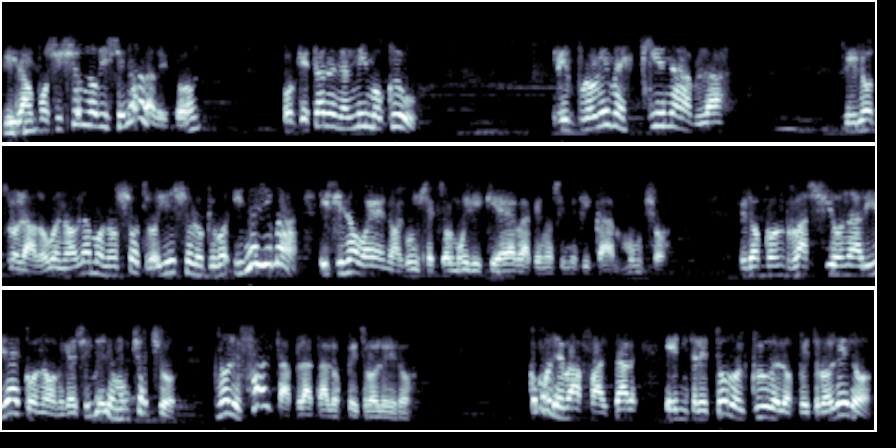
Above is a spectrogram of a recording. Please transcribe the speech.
Y la oposición no dice nada de esto, ¿eh? porque están en el mismo club. El problema es quién habla del otro lado. Bueno, hablamos nosotros y eso es lo que... vos- Y nadie más. Y si no, bueno, algún sector muy de izquierda que no significa mucho. Pero con racionalidad económica. Decir, mire muchacho, no le falta plata a los petroleros. ¿Cómo le va a faltar entre todo el club de los petroleros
